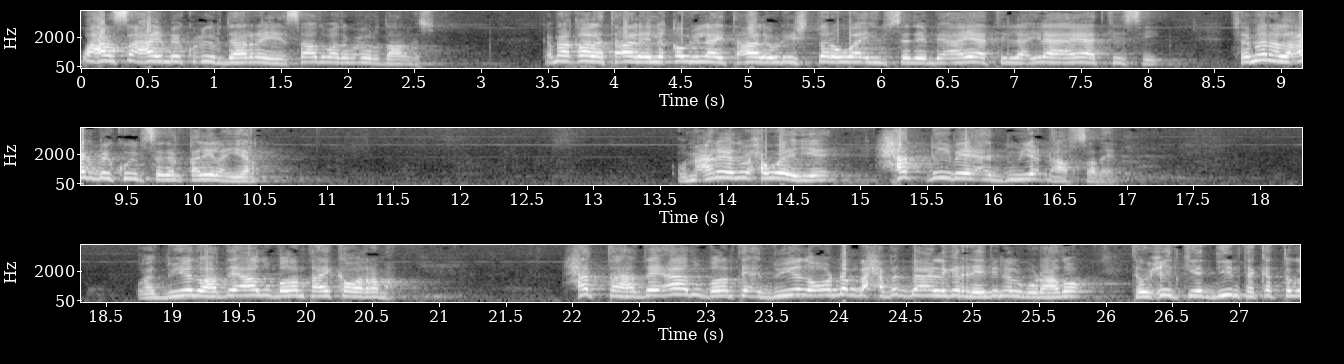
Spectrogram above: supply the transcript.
Waxaan sax ahayn bay ku cudur daaranayeen. Sa adugu aad ugu cudur daaranayso. Kama qaala tacala liqowli lahi tacala uhi ishtarow waa iibsadeen biaayaati illah ilahay aayaadkiisii amana lacag bay ku iibsadeen qaliilan yar. Oo macnaheedu waxa weeye xaqii bay adduunye dhaafsadeen. Oo adduunyadu hadday aada u badan tahay ka warama xataa hadday aada u badan tahay adduunyada oo dhan ba xabad ba aan laga reebin lagu dhahdo tawxiidka diinta ka tago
